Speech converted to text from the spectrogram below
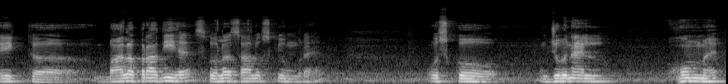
एक बाल अपराधी है, सोलह साल उसकी उम्र है। उसको जुबनैल होम में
